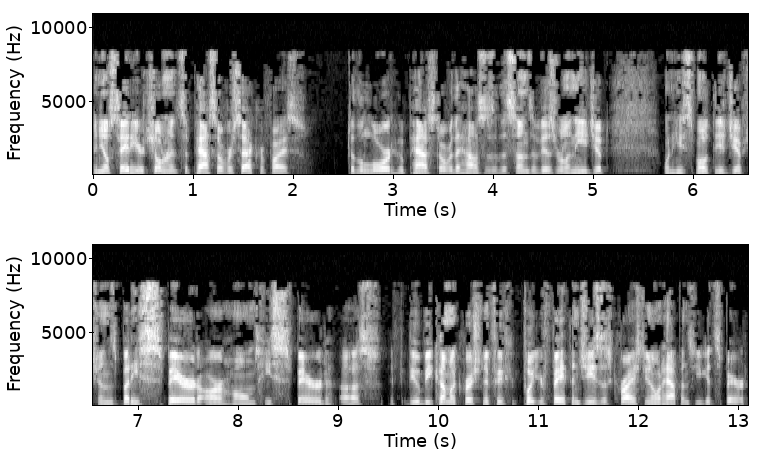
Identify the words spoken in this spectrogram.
And you'll say to your children, it's a Passover sacrifice to the Lord who passed over the houses of the sons of Israel in Egypt when he smote the Egyptians, but he spared our homes. He spared us. If you become a Christian, if you put your faith in Jesus Christ, you know what happens? You get spared.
